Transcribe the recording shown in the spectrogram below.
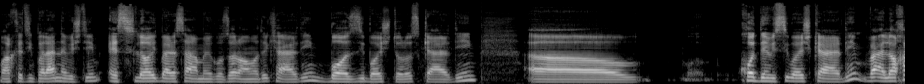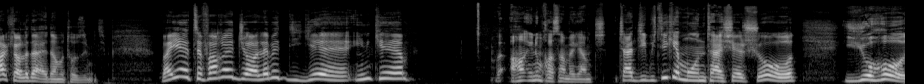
marketing plan نوشتیم. slide برای سرمایه گذار آماده کردیم. بازی باش درست کردیم. کد نویسی باش کردیم. و الی آخر که حالا در ادامه توضیح میدیم. و یه اتفاق جالب دیگه این که آها اینو خواستم بگم. ChatG که منتشر شد یهو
